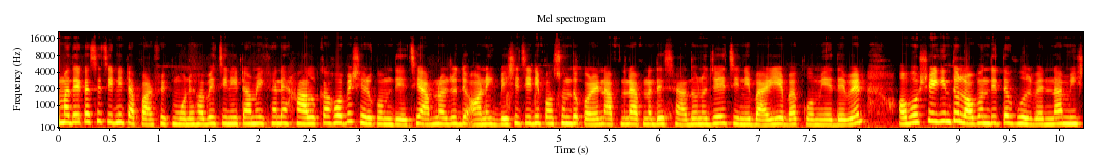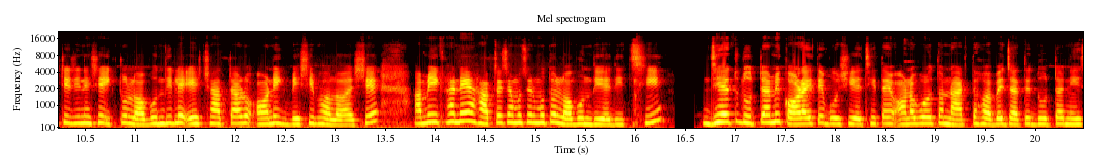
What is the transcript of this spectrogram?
আমাদের কাছে চিনিটা পারফেক্ট মনে হবে। চিনিটা আমি এখানে হালকা হবে সেরকম দিয়েছি। আপনারা যদি অনেক বেশি চিনি পছন্দ করেন, আপনারা আপনাদের স্বাদ অনুযায়ী চিনি বাড়িয়ে বা কমিয়ে দেবেন। অবশ্যই কিন্তু লবণ দিতে ভুলবেন না। মিষ্টি জিনিসে একটু লবণ দিলে এর স্বাদটা আরও অনেক বেশি ভালো আসে। আমি এখানে হাফ চা চামচের মতো লবণ দিয়ে দিচ্ছি। যেহেতু দুধটা আমি কড়াইতে বসিয়েছি, তাই অনবরত নাড়তে হবে যাতে দুধটা নিচ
